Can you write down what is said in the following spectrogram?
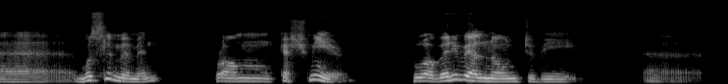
uh, Muslim women from Kashmir who are very well known to be uh,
